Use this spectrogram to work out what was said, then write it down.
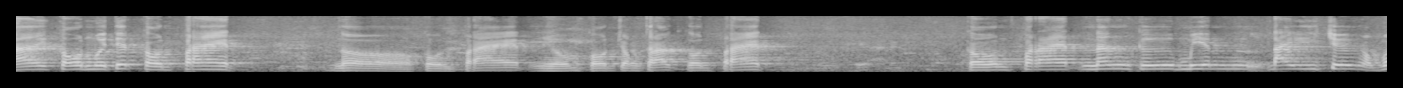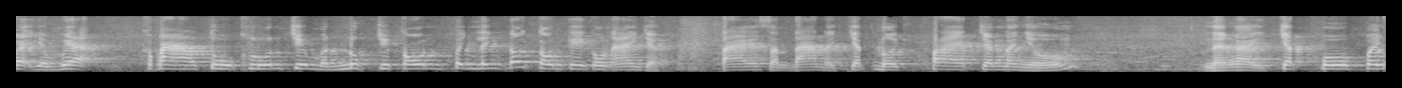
ហើយកូនមួយទៀតកូនប្រែតណូកូនប្រែតញោមកូនចុងក្រោយកូនប្រែតកូនប្រែតហ្នឹងគឺមានដៃជើងអវយវៈក្បាលតួខ្លួនជាមនុស្សជាកូនពេញលេញដូចកូនគេកូនឯងចឹង តែសន្តានតែចិត្តដូចប្រែតចឹងណាញោមហ្នឹងហើយចិត្តពោពេញ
